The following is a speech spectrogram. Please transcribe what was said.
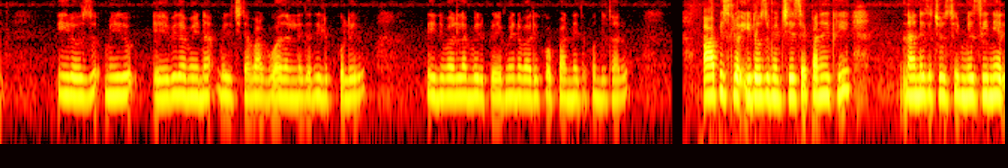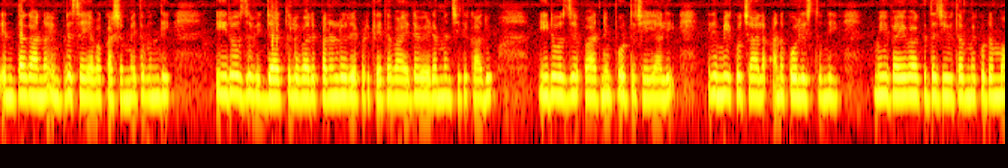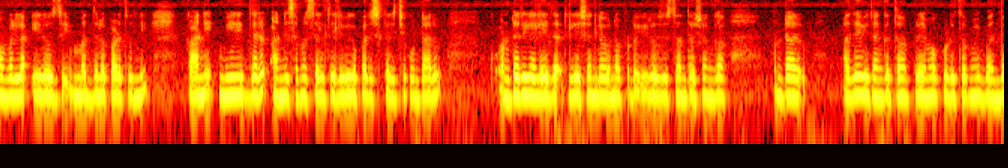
ఈరోజు మీరు ఏ విధమైన మీరు ఇచ్చిన వాగ్వాదాలను అయితే నిలుపుకోలేరు. దీనివల్ల మీరు ప్రేమైన వారి కోపాన్ని అయితే పొందుతారు. ఆఫీస్లో ఈరోజు మీరు చేసే పనికి నాణ్యత చూసి మీ సీనియర్ ఎంతగానో ఇంప్రెస్ అయ్యే అవకాశం అయితే ఉంది. ఈరోజు విద్యార్థులు వారి పనులు రేపటికైతే వాయిదా వేయడం మంచిది కాదు. ఈరోజే వారిని పూర్తి చేయాలి. ఇది మీకు చాలా అనుకూలిస్తుంది. మీ వైవాహిక జీవితం మీ కుటుంబం వల్ల ఈరోజు మధ్యలో పడుతుంది. కానీ మీరిద్దరు అన్ని సమస్యలు తెలివిగా పరిష్కరించుకుంటారు. ఒంటరిగా లేదా రిలేషన్లో ఉన్నప్పుడు ఈరోజు సంతోషంగా ఉంటారు. అదేవిధంగా తమ ప్రేమకుడితో మీ బంధ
